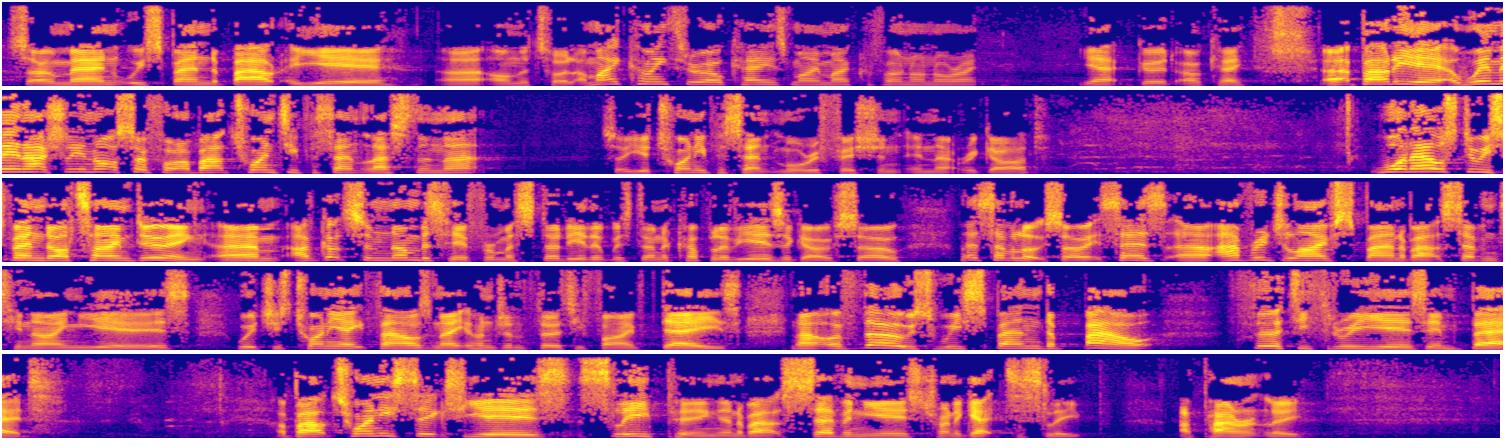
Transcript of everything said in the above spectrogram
so, men, we spend about a year uh, on the toilet. Am I coming through okay? Is my microphone on all right? Yeah, good, okay. Uh, about a year. Women, actually, not so far, about 20% less than that. So you're 20% more efficient in that regard. What else do we spend our time doing? Um, I've got some numbers here from a study that was done a couple of years ago. So let's have a look. So it says uh, average lifespan about 79 years, which is 28,835 days. Now, of those, we spend about 33 years in bed about 26 years sleeping and about seven years trying to get to sleep, apparently.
